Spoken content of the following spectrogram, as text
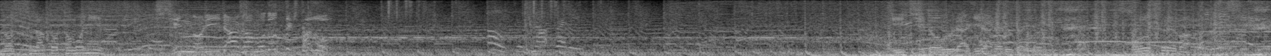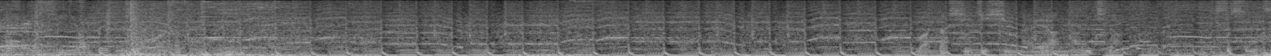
の砂と共に真のリーダーが戻ってきたぞ.一度裏切られるがよい。そうすれば誰が信用できるか分かって私自身が選んだ道だ。進み続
